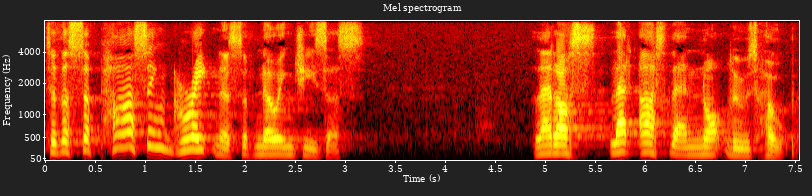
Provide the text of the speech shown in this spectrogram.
to the surpassing greatness of knowing Jesus. Let us, let us then not lose hope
